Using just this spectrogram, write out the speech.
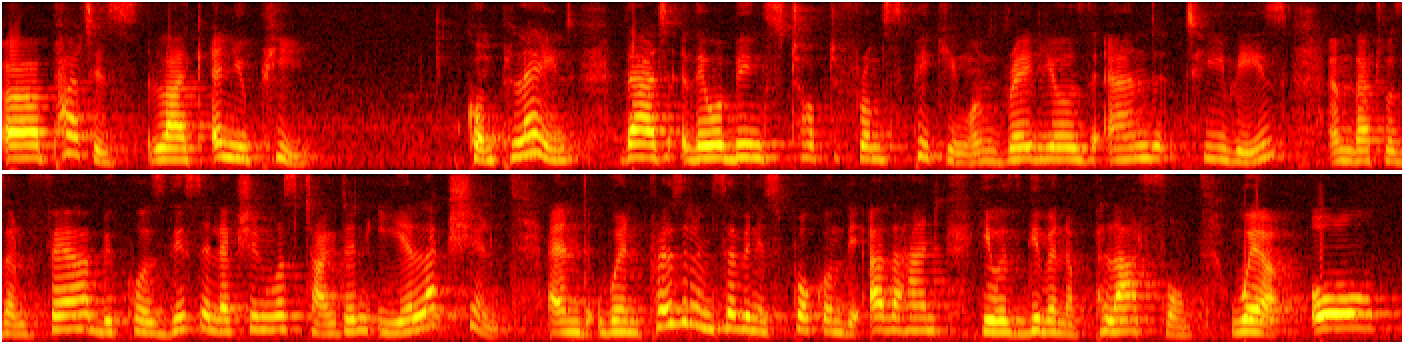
uh, parties like NUP complained that they were being stopped from speaking on radios and TVs, and that was unfair because this election was tagged an e-election. And when President Museveni spoke, on the other hand, he was given a platform where all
